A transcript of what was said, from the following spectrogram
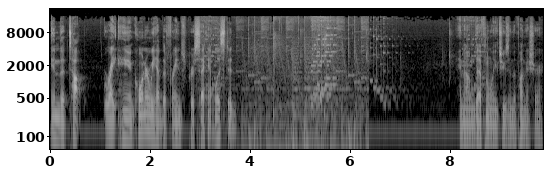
in the top right hand corner, we have the frames per second listed. And I'm definitely choosing the Punisher.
